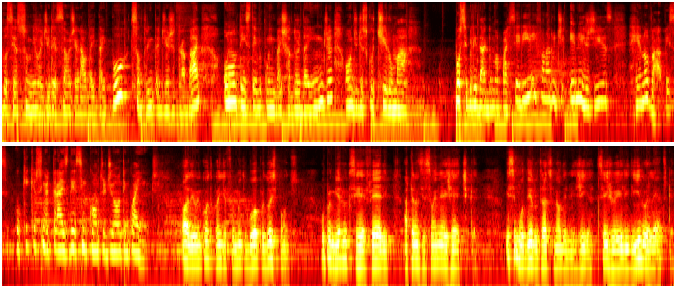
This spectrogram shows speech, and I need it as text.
você assumiu a direção geral da Itaipu, são 30 dias de trabalho. Ontem esteve com o embaixador da Índia, onde discutiram uma possibilidade de uma parceria e falaram de energias renováveis. O que, que o senhor traz desse encontro de ontem com a Índia? Olha, o encontro com a Índia foi muito boa por dois pontos. O primeiro no que se refere à transição energética. Esse modelo tradicional de energia, seja ele de hidroelétrica,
